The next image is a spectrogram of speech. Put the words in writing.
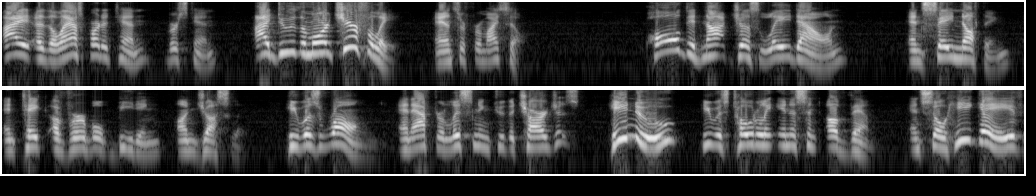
I, uh, the last part of 10, verse 10, I do the more cheerfully answer for myself. Paul did not just lay down and say nothing and take a verbal beating unjustly. He was wronged, and after listening to the charges, he knew he was totally innocent of them. And so he gave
